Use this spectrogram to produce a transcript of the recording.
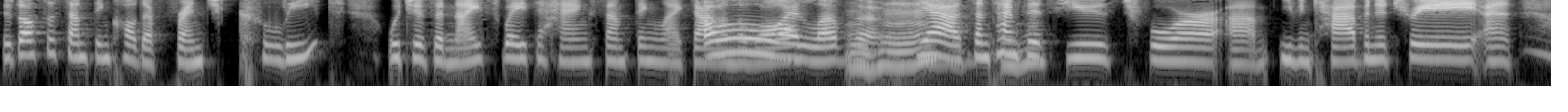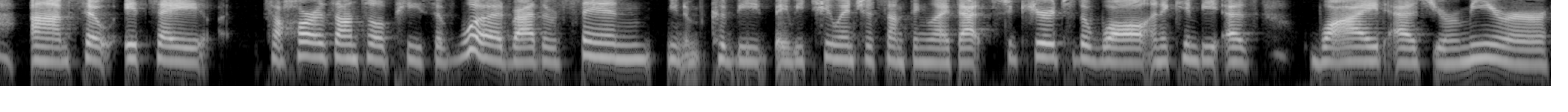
there's also something called a french cleat which is a nice way to hang something like that on the wall. Oh, I love those. Mhm. yeah, sometimes Mhm. it's used for um, even cabinetry, and um, so it's a it's a horizontal piece of wood, rather thin. You know, could be maybe two inches, something like that, secured to the wall, and it can be as wide as your mirror.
